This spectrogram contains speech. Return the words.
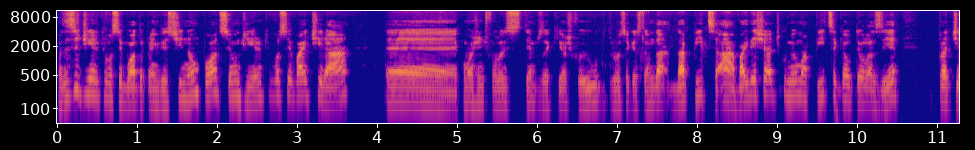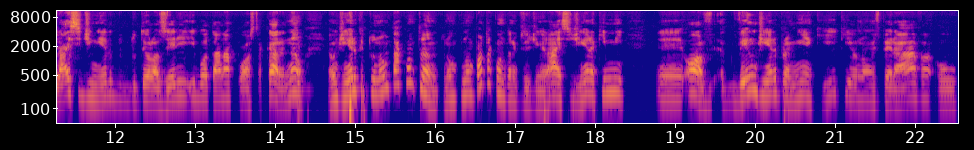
Mas esse dinheiro que você bota para investir não pode ser um dinheiro que você vai tirar. É, como a gente falou esses tempos aqui, acho que foi o Hugo que trouxe a questão da, da pizza. Ah, vai deixar de comer uma pizza que é o teu lazer para tirar esse dinheiro do, do teu lazer e, e, botar na aposta. Cara, não, é um dinheiro que tu não tá contando, tu não, não pode estar tá contando com esse dinheiro. Ah, esse dinheiro aqui me. É, ó, veio um dinheiro para mim aqui que eu não esperava, ou,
